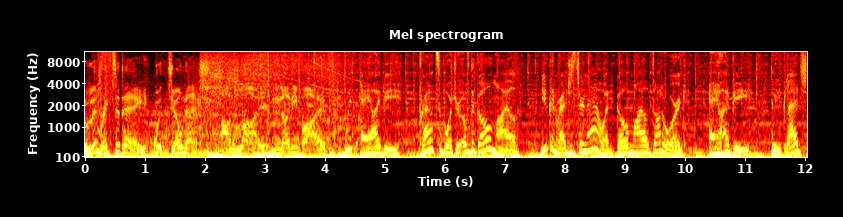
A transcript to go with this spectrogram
Limerick Today with Joe Nash on Live 95. With AIB, proud supporter of the Goal Mile. You can register now at goalmile.org. AIB, we pledge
